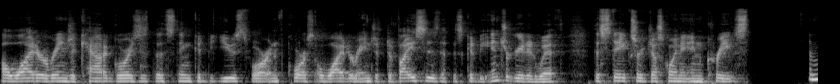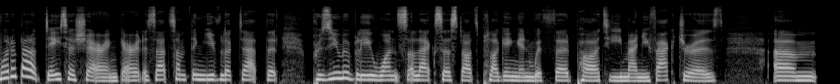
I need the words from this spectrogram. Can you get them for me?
a wider range of categories that this thing could be used for, and of course, a wider range of devices that this could be integrated with, the stakes are just going to increase. And what about data sharing, Gerrit? Is that something you've looked at that presumably once Alexa starts plugging in with third party manufacturers, um,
